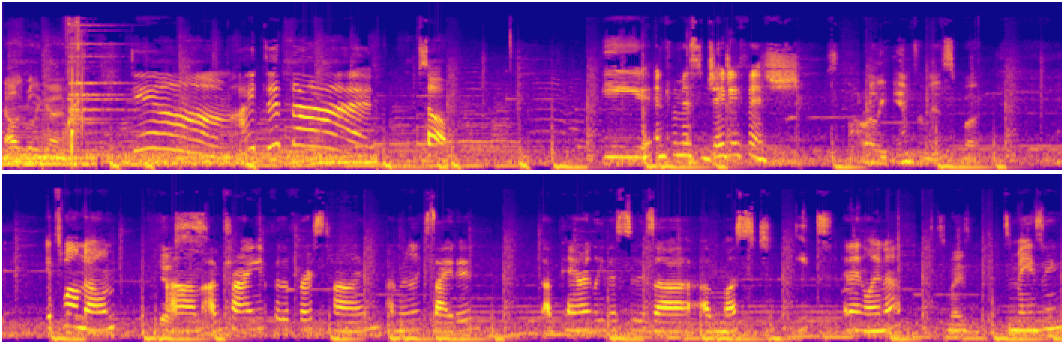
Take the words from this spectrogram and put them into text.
That was really good. Damn, I did that. So, the infamous JJ Fish. It's not really infamous, but It's well known. yes. Um, I'm trying it for the first time. I'm really excited. Apparently, this is a, a must eat in Atlanta. it's amazing. It's amazing.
